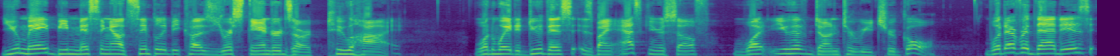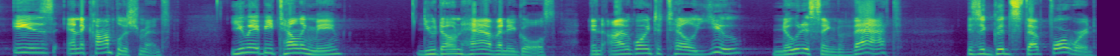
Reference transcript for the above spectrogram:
You may be missing out simply because your standards are too high. One way to do this is by asking yourself what you have done to reach your goal. Whatever that is, is an accomplishment. You may be telling me you don't have any goals, and I'm going to tell you noticing that is a good step forward,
